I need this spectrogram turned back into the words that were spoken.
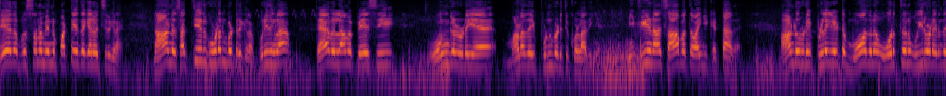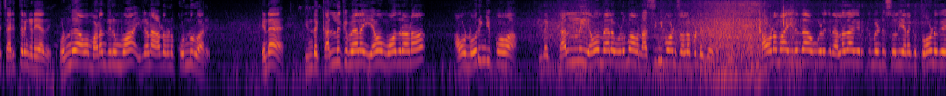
வேத புஸ்தகம் என்னும் பட்டயத்தை கையில் வச்சிருக்கிறேன். நான் சத்தியத்துக்கு உடன்பட்டிருக்கிறேன். புரியுதுங்களா? தேவையில்லாமல் பேசி உங்களுடைய மனதை புண்படுத்தி கொள்ளாதீங்க. நீ வீணாக சாபத்தை வாங்கி கெட்டாத. ஆண்டவருடைய பிள்ளைகிட்ட மோதனம் ஒருத்தனும் உயிரோட இருந்த சரித்திரம் கிடையாது. ஒன்று அவன் மனம் திரும்புவான் இல்லைன்னா ஆண்டவனை கொண்டுருவார் என்ன? இந்த கல்லுக்கு மேலே எவன் மோதுறானோ அவன் நொறுங்கி போவான். இந்த கல் எவன் மேலே விழுமோ அவன் நசுங்கி போவான்னு சொல்லப்பட்டிருக்கிறது. கவனமாக இருந்தால் உங்களுக்கு நல்லதாக இருக்கும் என்று சொல்லி எனக்கு தோணுது.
